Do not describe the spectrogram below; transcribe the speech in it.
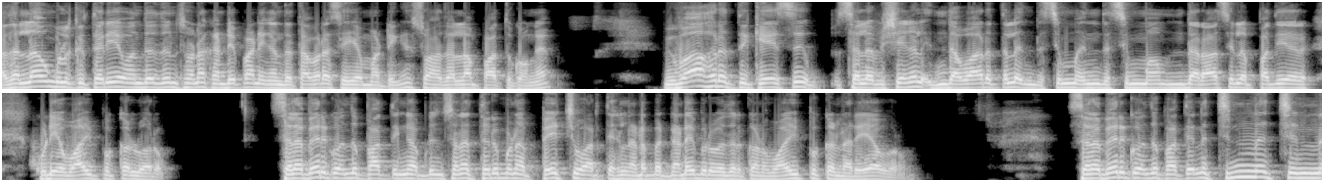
அதெல்லாம் உங்களுக்கு தெரிய வந்ததுன்னு சொன்னால் கண்டிப்பாக நீங்கள் அந்த தவறை செய்ய மாட்டீங்க. ஸோ அதெல்லாம் பார்த்துக்கோங்க. விவாகரத்து கேஸு சில விஷயங்கள் இந்த வாரத்தில் இந்த சிம்ம இந்த சிம்மம் இந்த ராசியில் பதியக்கூடிய வாய்ப்புகள் வரும். சில பேருக்கு வந்து பார்த்தீங்க அப்படின்னு சொன்னால் திருமண பேச்சுவார்த்தைகள் நடைபெ நடைபெறுவதற்கான வாய்ப்புகள் நிறையா வரும். சில பேருக்கு வந்து பார்த்தீங்கன்னா சின்ன சின்ன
